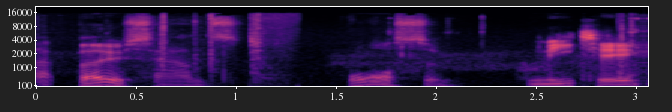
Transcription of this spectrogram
that bow sounds awesome. Meaty.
